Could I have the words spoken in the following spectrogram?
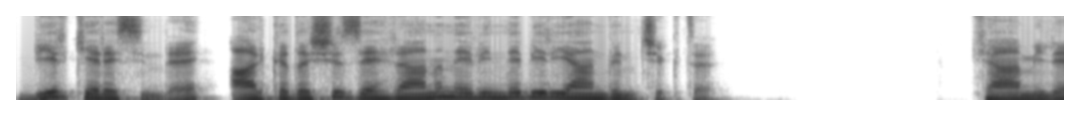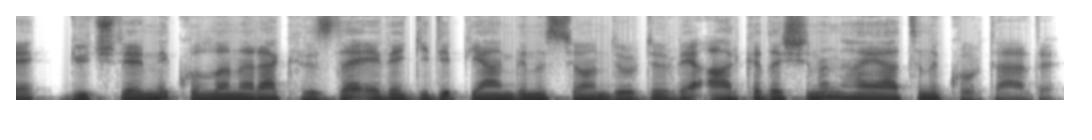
Bir keresinde, arkadaşı Zehra'nın evinde bir yangın çıktı. Kamile, güçlerini kullanarak hızla eve gidip yangını söndürdü ve arkadaşının hayatını kurtardı.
